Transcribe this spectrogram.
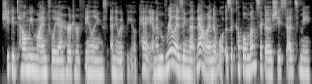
she could tell me mindfully I heard her feelings and it would be okay. And I'm realizing that now. And it was a couple months ago, she said to me,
